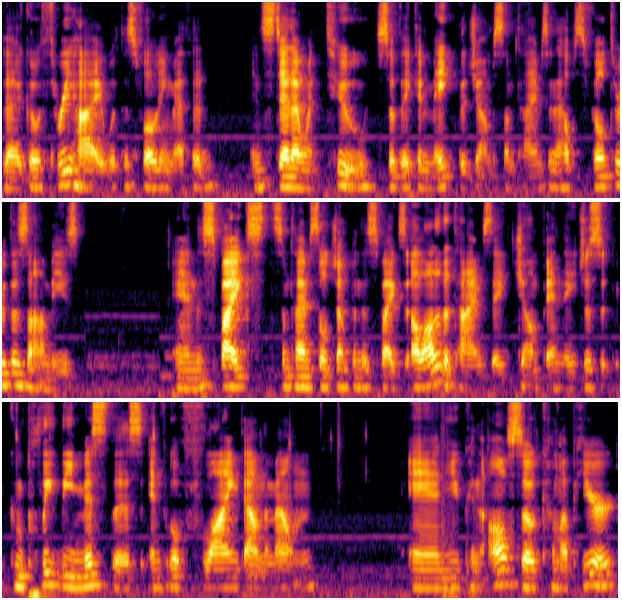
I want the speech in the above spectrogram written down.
that go three high with this floating method. Instead, I went two, so they can make the jump sometimes, and it helps filter the zombies and the spikes sometimes they'll jump in the spikes. A lot of the times they jump and they just completely miss this and go flying down the mountain. And you can also come up here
